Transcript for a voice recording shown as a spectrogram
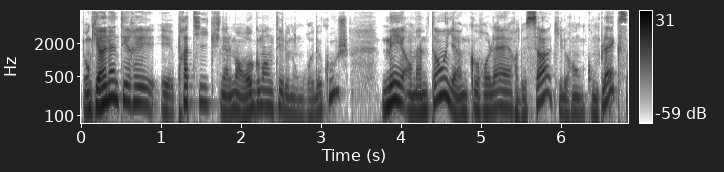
Donc il y a un intérêt et pratique finalement à augmenter le nombre de couches, mais en même temps il y a un corollaire de ça qui le rend complexe,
